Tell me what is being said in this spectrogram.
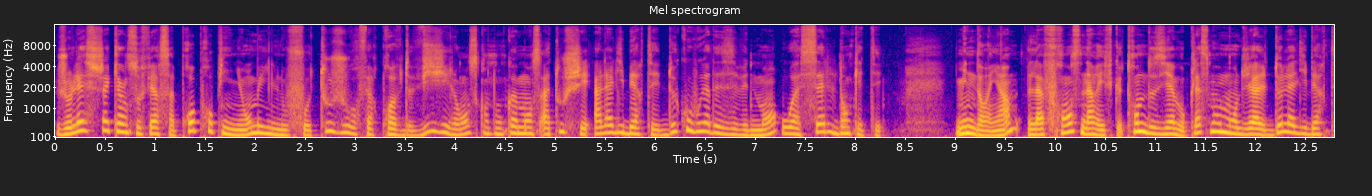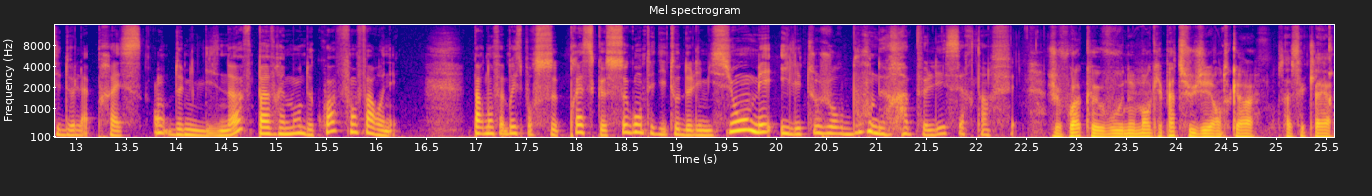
Je laisse chacun se faire sa propre opinion, mais il nous faut toujours faire preuve de vigilance quand on commence à toucher à la liberté de couvrir des événements ou à celle d'enquêter. Mine de rien, la France n'arrive que 32e au classement mondial de la liberté de la presse en 2019, pas vraiment de quoi fanfaronner. Pardon Fabrice pour ce presque second édito de l'émission, mais il est toujours bon de rappeler certains faits. Je vois que vous ne manquez pas de sujet, en tout cas, ça c'est clair.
